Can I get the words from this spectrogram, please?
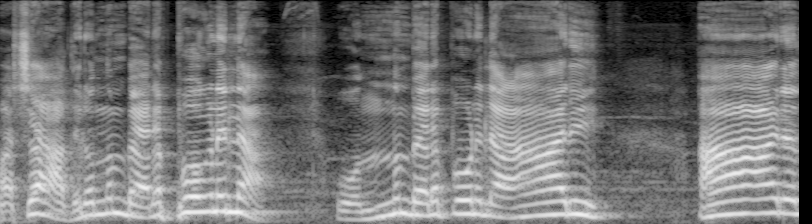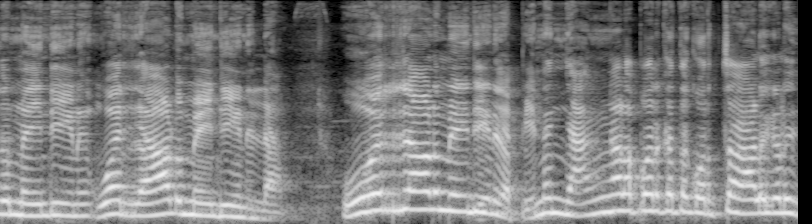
പക്ഷെ അതിലൊന്നും വിലപ്പോകണില്ല ഒന്നും വിലപ്പോകണില്ല ആര്? ആരത് മെയിന്റെയിൻ ചെയ്യണ്? ഒരാളും മെയിന്റെയിൻ ചെയ്യണില്ല. ഒരാളും മെയിന്റെയിൻ ചെയ്യണില്ല. പിന്നെ ഞങ്ങളെ ഞങ്ങളെപ്പോലത്തെ കുറച്ച് ആളുകൾ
